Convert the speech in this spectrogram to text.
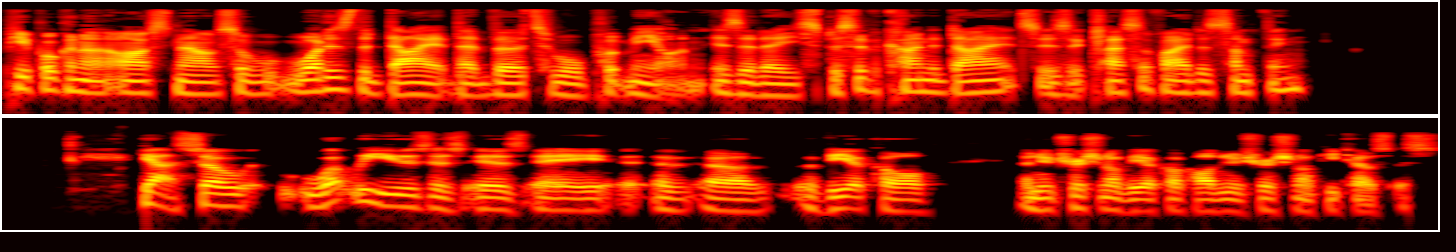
people are going to ask now. So, what is the diet that Virta will put me on? Is it a specific kind of diet? Is it classified as something? Yeah. So what we use is is a a, a vehicle, a nutritional vehicle called nutritional ketosis.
